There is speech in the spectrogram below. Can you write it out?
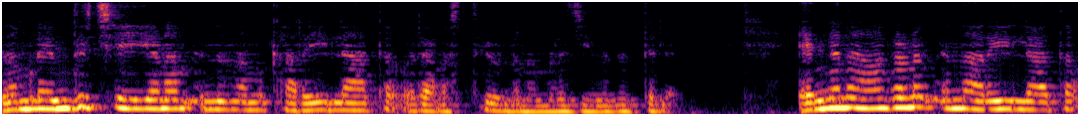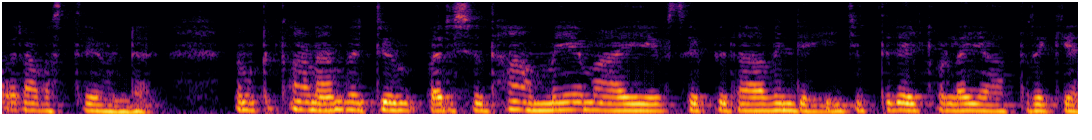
നമ്മൾ എന്ത് ചെയ്യണം എന്ന് നമുക്കറിയില്ലാത്ത ഒരവസ്ഥയുണ്ട് നമ്മുടെ ജീവിതത്തിൽ. എങ്ങനെ ആകണം എന്നറിയില്ലാത്ത ഒരവസ്ഥയുണ്ട്. നമുക്ക് കാണാൻ പറ്റും പരിശുദ്ധ അമ്മയുമായ പിതാവിന്റെ ഈജിപ്തിലേക്കുള്ള യാത്രയ്ക്ക്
